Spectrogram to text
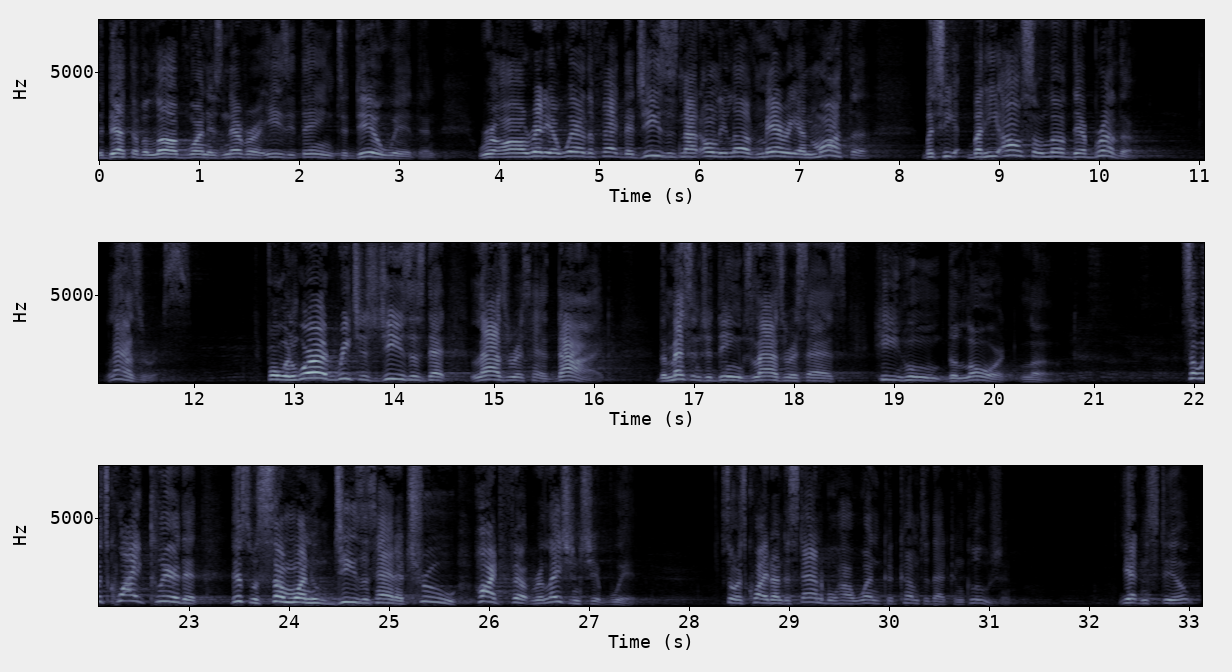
The death of a loved one is never an easy thing to deal with, and we're already aware of the fact that Jesus not only loved Mary and Martha, but he, but he also loved their brother, Lazarus. For when word reaches Jesus that Lazarus has died, the messenger deems Lazarus as he whom the Lord loved. So it's quite clear that this was someone who Jesus had a true, heartfelt relationship with. So it's quite understandable how one could come to that conclusion. Yet and still,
